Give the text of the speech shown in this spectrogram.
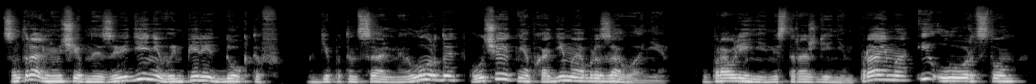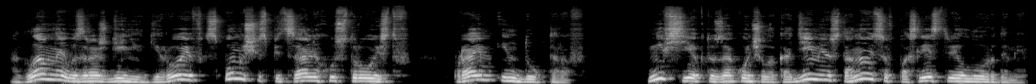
Центральное учебное заведение в империи доктов, где потенциальные лорды получают необходимое образование управление месторождением прайма и лордством, а главное – возрождению героев с помощью специальных устройств – прайм-индукторов. Не все, кто закончил академию, становятся впоследствии лордами.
